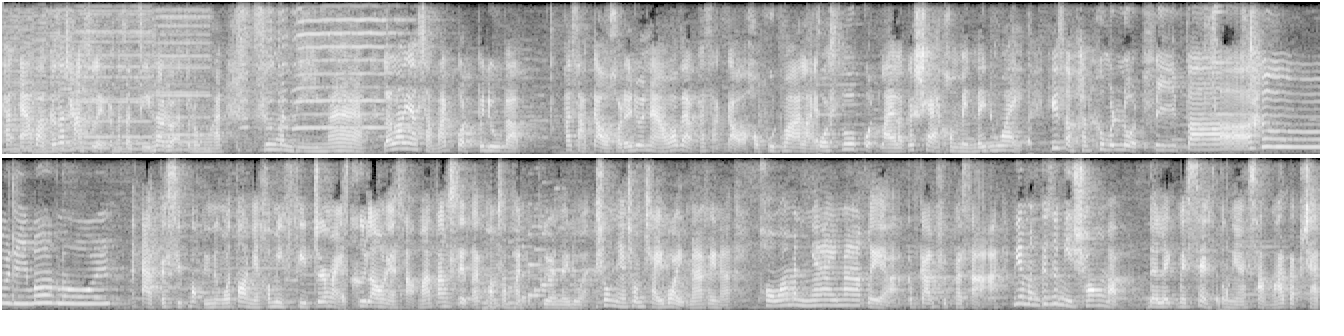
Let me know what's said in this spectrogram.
ทางแอปอะก็จะ translate เป็นภาษาจีนให้เราโดยอัตโนมัติ ซึ่งมันดีมาก แล้วเรายังสามารถกดไปดูแบบ ภาษาเก่าเขาได้ด้วยนะว่าแบบภาษาเก่าเขาพูดว่าอะไรโพสต์รูปกดไลค์แล้วก็แชร์คอมเมนต์ได้ด้วย ที่สำคัญคือมันโหลดฟรีจ้าดีมากเลยแอบกระซิบบอกนิดนึงว่าตอนนี้เขามีฟีเจอร์ใหม่ คือเราเนี่ยสามารถตั้งสเตตัสความสัมพันธ์กับเพื่อนได้ด้วย ช่วงนี้ชมใช้บ่อยมากเลยนะ เพราะว่ามันง่ายมากเลยอะกับการฝึกภาษา เนี่ยมันก็จะมีช่องแบบ direct message ตรงเนี้ยสามารถแบบแชท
